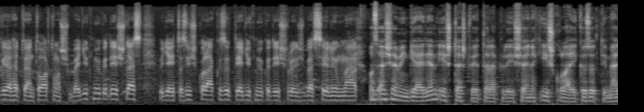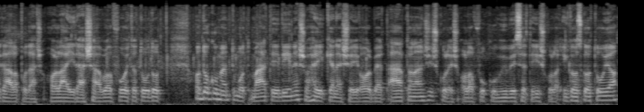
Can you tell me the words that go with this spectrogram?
vélhetően tartalmasabb együttműködés lesz. Ugye itt az iskolák közötti együttműködésről is beszélünk már. Az esemény Gerjen és testvértelepüléseinek iskolái közötti megállapodás aláírásával folytatódott. A dokumentumot Máté Dénes, a helyi Kenesei Albert általános iskola és alapfokú művészeti iskola igazgatója,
